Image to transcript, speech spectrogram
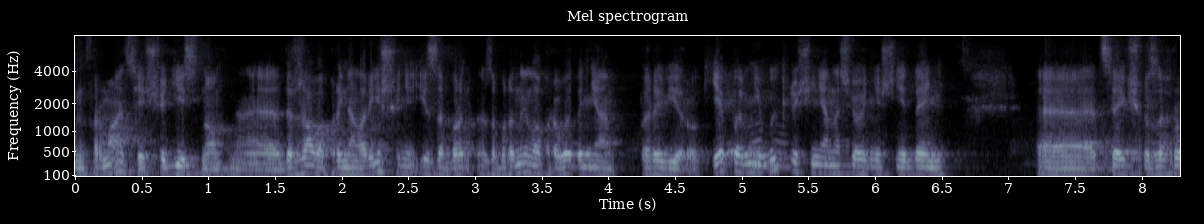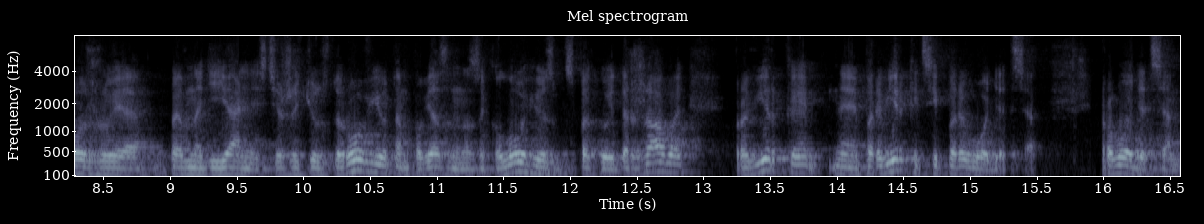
інформації, що дійсно е, держава прийняла рішення і забор- заборонила проведення перевірок. Є певні виключення на сьогоднішній день. Е, Це якщо загрожує певна діяльність життю, здоров'ю, там пов'язана з екологією, з безпекою держави. Провірки, е, перевірки ці переводяться. Проводяться.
